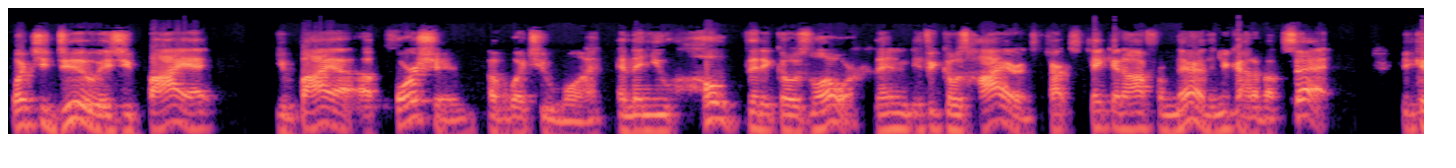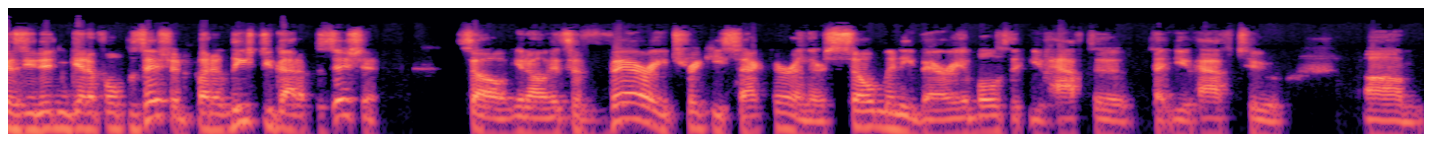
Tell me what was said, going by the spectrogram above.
what you do is you buy it you buy a, a, portion of what you want and then you hope that it goes lower. Then if it goes higher and starts taking off from there then you're kind of upset because you didn't get a full position but at least you got a position. So you know it's a very tricky sector and there's so many variables that you have to that you have to um,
